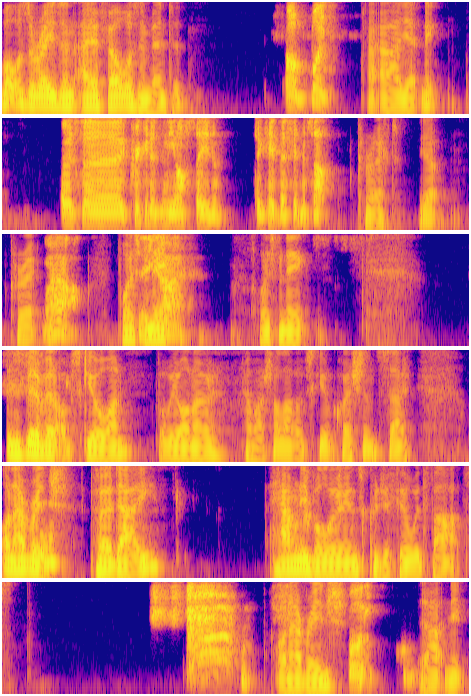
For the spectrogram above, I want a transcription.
What was the reason AFL was invented? Oh, boys, Uh, uh yeah, Nick. it was for cricketers in the off season to keep their fitness up. Correct. Yep. Correct. Wow. Points There for Nick. go. Points for Nick. This is a bit of an obscure one, but we all know how much I love obscure questions. So, on average, per day, how many balloons could you fill with farts? On average, Boys, uh, Nick,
